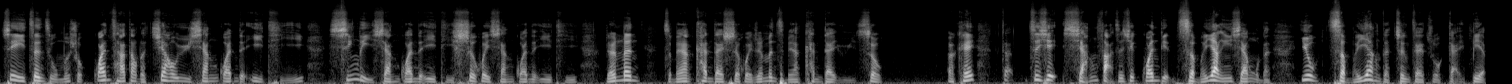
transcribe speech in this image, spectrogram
这一阵子，我们所观察到的教育相关的议题、心理相关的议题、社会相关的议题，人们怎么样看待社会？人们怎么样看待宇宙？OK，的这些想法、这些观点怎么样影响我们？又怎么样的正在做改变？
